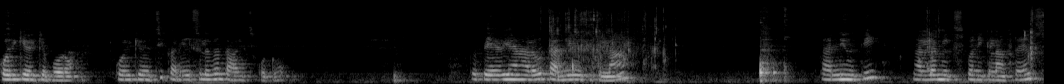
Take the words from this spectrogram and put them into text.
கொதிக்க வைக்க போகிறோம் கொதிக்க வச்சு கடைசியில் தான் தாளித்து கொட்டுவோம். இப்போ தேவையான அளவு தண்ணி ஊற்றிக்கலாம். தண்ணி ஊற்றி நல்லா மிக்ஸ் பண்ணிக்கலாம் ஃப்ரெண்ட்ஸ்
